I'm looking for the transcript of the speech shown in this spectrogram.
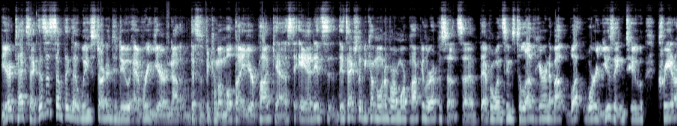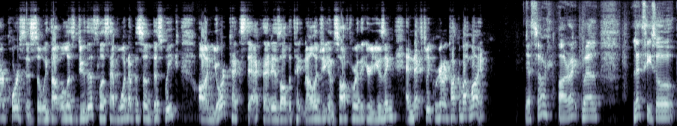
your tech stack. This is something that we've started to do every year. Now that this has become a multi-year podcast, and it's it's actually become one of our more popular episodes. Uh, everyone seems to love hearing about what we're using to create our courses. So we thought, well, let's do this. Let's have one episode this week on your tech stack. That is all the technology and software that you're using. And next week we're going to talk about mine. Yes, sir. All right. Well, let's see. So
